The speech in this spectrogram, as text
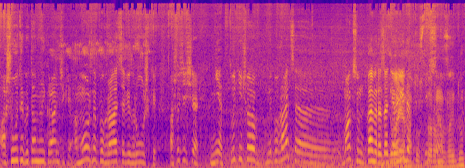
а що у тебе там на екранчики, А можна погратися в ігрушки? А щось іще? Ні, тут нічого не погратися, максимум камера заднього Давай я на ту сторону зайду.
